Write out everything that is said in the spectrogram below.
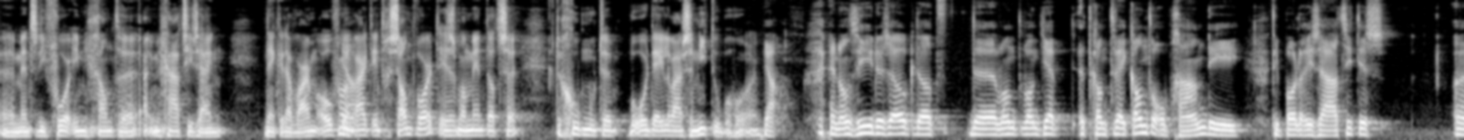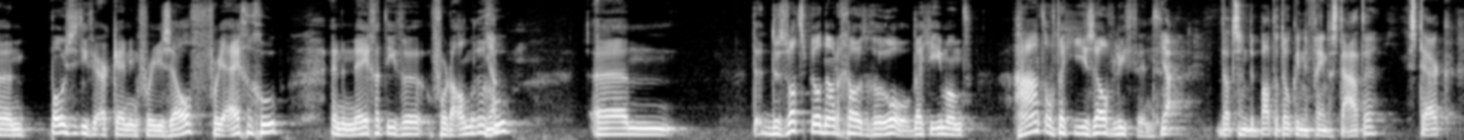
Uh, mensen die voor immigranten, immigratie zijn, denken daar warm over. Ja. Maar waar het interessant wordt, is het moment dat ze de groep moeten beoordelen waar ze niet toe behoren. Ja, en dan zie je dus ook dat de. Want, want je hebt, het kan twee kanten op gaan, die, die polarisatie. Het is een positieve erkenning voor jezelf, voor je eigen groep. En een negatieve voor de andere groep. Ja. Um, dus wat speelt nou de grotere rol? Dat je iemand haat of dat je jezelf lief vindt? Ja, dat is een debat dat ook in de Verenigde Staten sterk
